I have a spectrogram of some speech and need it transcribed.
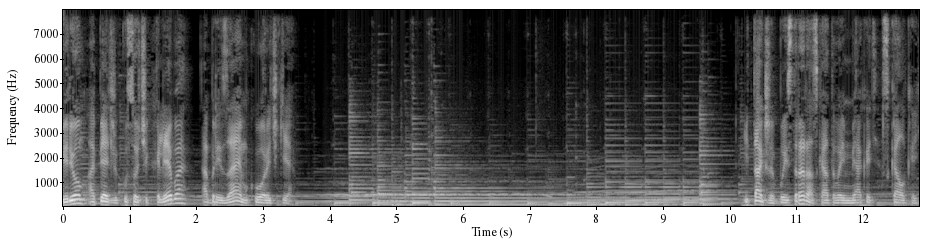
Берем опять же кусочек хлеба, обрезаем корочки. И также быстро раскатываем мякоть скалкой.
